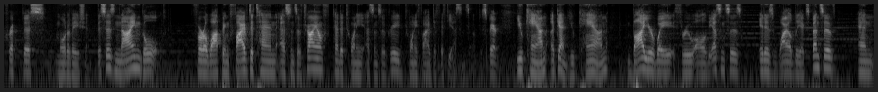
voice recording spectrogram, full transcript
Kryptis Motivation. This is 9 gold for a whopping 5 to 10 Essence of Triumph, 10 to 20 Essence of Greed, 25 to 50 Essence of Despair. You can, again, you can buy your way through all of the essences. It is wildly expensive and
